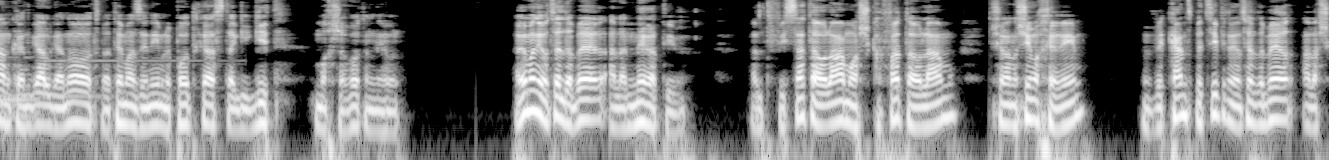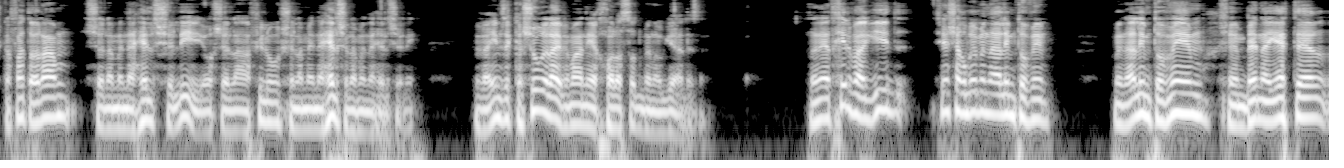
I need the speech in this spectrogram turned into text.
שלום, כאן גל גנות, ואתם מאזינים לפודקאסט הגיגית, מחשבות על ניהול. היום אני רוצה לדבר על הנרטיב, על תפיסת העולם או השקפת העולם של אנשים אחרים, וכאן ספציפית אני רוצה לדבר על השקפת העולם של המנהל שלי, או של אפילו של המנהל של המנהל שלי, והאם זה קשור אליי ומה אני יכול לעשות בנוגע לזה. אז אני אתחיל ואגיד שיש הרבה מנהלים טובים. מנהלים טובים שהם בין היתר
